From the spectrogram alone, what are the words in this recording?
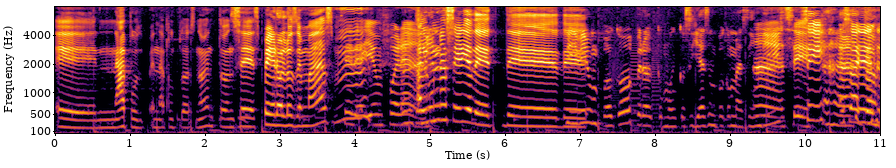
en Apple, en Apple Plus, ¿no? Entonces, pero los demás, Sí, de ahí en fuera. mm, alguna serie de, de, de- un poco, pero como en cosillas un poco más indies. Ah, sí. Exacto. Sí,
